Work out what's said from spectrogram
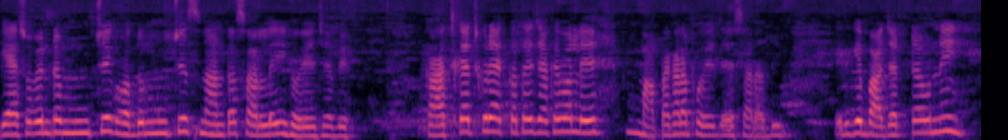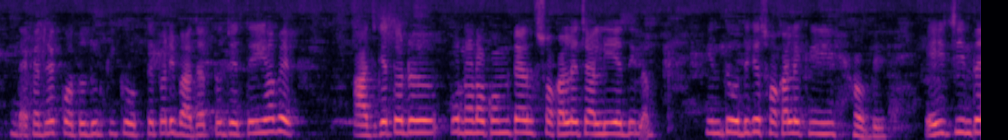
গ্যাস ওভেনটা মুছে, ঘদন মুছে, স্নানটা সারলেই হয়ে যাবে। কাজ কাজ করে এক কথায় যাকে বলে, মাথা খারাপ হয়ে যায় সারাদিন। এদিকে বাজারটাও নেই। দেখা যাক কত দূর কী করতে পারি। বাজার তো যেতেই হবে। আজকে তো কোনো রকমটা সকালে চালিয়ে দিলাম। কিন্তু ওদিকে সকালে কি হবে? এই চিন্তা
